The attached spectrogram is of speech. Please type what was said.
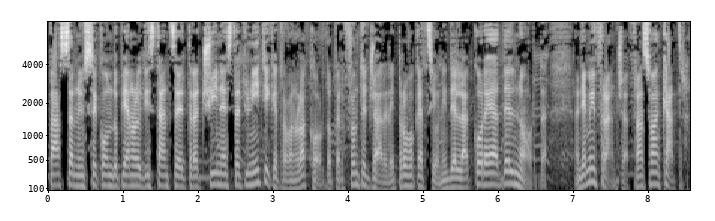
Passano in secondo piano le distanze tra Cina e Stati Uniti che trovano l'accordo per fronteggiare le provocazioni della Corea del Nord. Andiamo in Francia. Van Catra.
